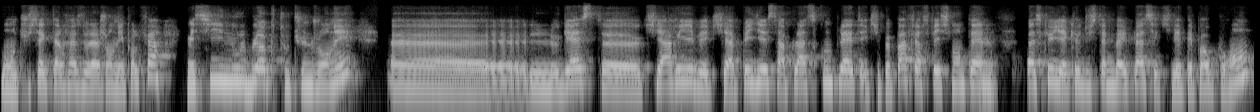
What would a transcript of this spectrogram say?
bon, tu sais que tu as le reste de la journée pour le faire. Mais s'il nous le bloque toute une journée, euh, le guest euh, qui arrive et qui a payé sa place complète et qui peut pas faire Space Mountain parce qu'il y a que du stand-by pass et qu'il n'était pas au courant,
